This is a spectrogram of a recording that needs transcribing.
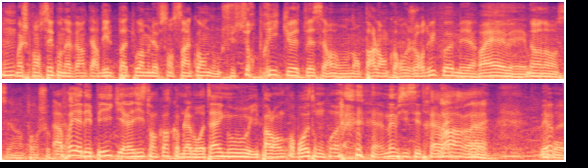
Mm. Moi, je pensais qu'on avait interdit le patois en 1950, donc je suis surpris que tu vois, ça- on en parle encore aujourd'hui, quoi. Mais euh, Ouais, mais non, non, c'est un pain au chocolat. Après, il y a des pays qui résistent encore comme la Bretagne où ils parlent encore breton, même si c'est très Ouais, rare. ouais, euh. Mais bon. bah,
